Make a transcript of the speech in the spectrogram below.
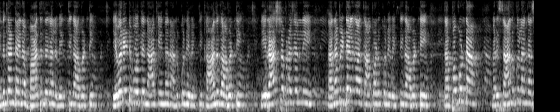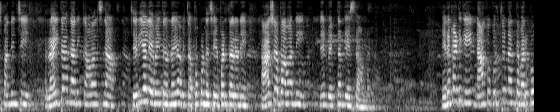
ఎందుకంటే ఆయన బాధ్యత గల వ్యక్తి కాబట్టి ఎవరెటు పోతే నాకేందని అనుకునే వ్యక్తి కాదు కాబట్టి ఈ రాష్ట్ర ప్రజల్ని తన బిడ్డలుగా కాపాడుకునే వ్యక్తి కాబట్టి తప్పకుండా మరి సానుకూలంగా స్పందించి రైతాంగానికి కావాల్సిన చర్యలు ఏవైతే ఉన్నాయో అవి తప్పకుండా చేపడతారనే ఆశాభావాన్ని నేను వ్యక్తం చేస్తా ఉన్నాను. వెనకటికి నాకు గుర్తున్నంత వరకు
